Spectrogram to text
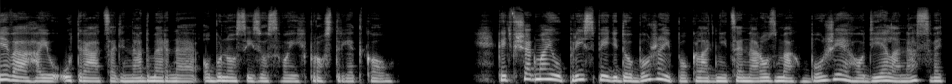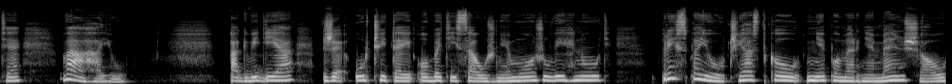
neváhajú utrácať nadmerné obnosy zo svojich prostriedkov. Keď však majú prispieť do Božej pokladnice na rozmach Božieho diela na svete, váhajú. Ak vidia, že určitej obeti sa už nemôžu vyhnúť, prispejú čiastkou nepomerne menšou,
